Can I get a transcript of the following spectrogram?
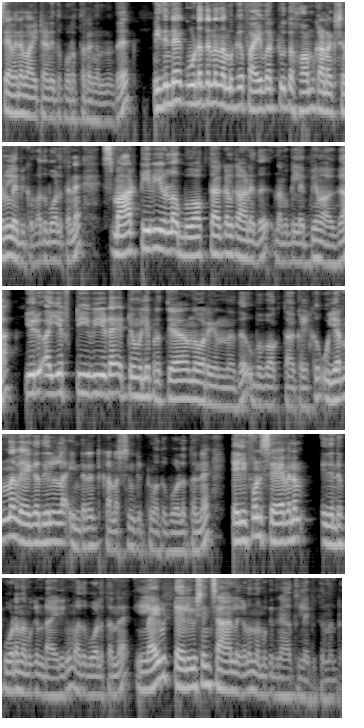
സേവനമായിട്ടാണ് ഇത് പുറത്തിറങ്ങുന്നത്. ഇതിന്റെ കൂടെ തന്നെ നമുക്ക് fibre to the home connection ലഭിക്കും. അതുപോലെ തന്നെ സ്മാർട്ട് ടി വി ഉള്ള ഉപഭോക്താക്കൾക്കാണ് ഇത് നമുക്ക് ലഭ്യമാകുക. ഈ ഒരു ഐ എഫ് ടി വിയുടെ ഏറ്റവും വലിയ പ്രത്യേകത എന്ന് പറയുന്നത് ഉപഭോക്താക്കൾക്ക് ഉയർന്ന വേഗതയിലുള്ള ഇന്റർനെറ്റ് കണക്ഷൻ കിട്ടും. അതുപോലെ തന്നെ ടെലിഫോൺ സേവനം ഇതിന്റെ കൂടെ നമുക്ക് ഉണ്ടായിരിക്കും. അതുപോലെ തന്നെ ലൈവ് ടെലിവിഷൻ ചാനലുകളും നമുക്ക് ഇതിനകത്ത് ലഭിക്കുന്നുണ്ട്.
